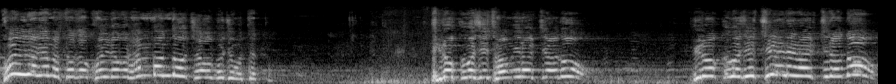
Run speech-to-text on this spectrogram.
권력에 맞서서 권력을 한 번도 잡아보지 못했다. 비록 그것이 정의랄지라도 비록 그것이 진리랄지라도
